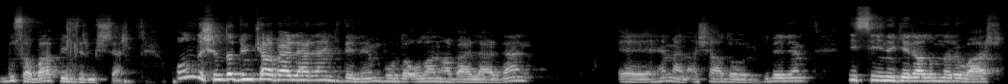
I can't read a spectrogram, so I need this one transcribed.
bu sabah bildirmişler. Onun dışında dünkü haberlerden gidelim. Burada olan haberlerden e, hemen aşağı doğru gidelim. Hisse yine geri alımları var.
